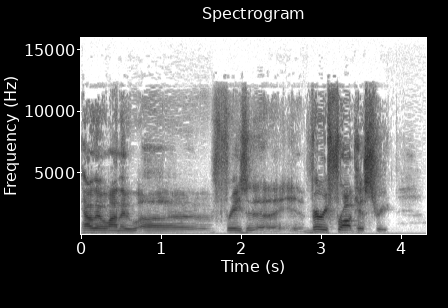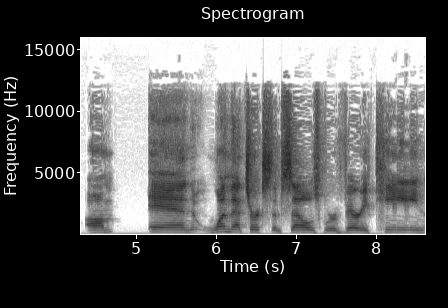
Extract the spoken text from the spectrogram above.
how do I want to uh, phrase it? Uh, very fraught history, um, and one that Turks themselves were very keen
